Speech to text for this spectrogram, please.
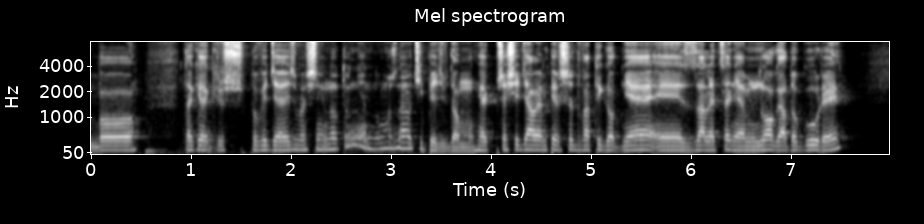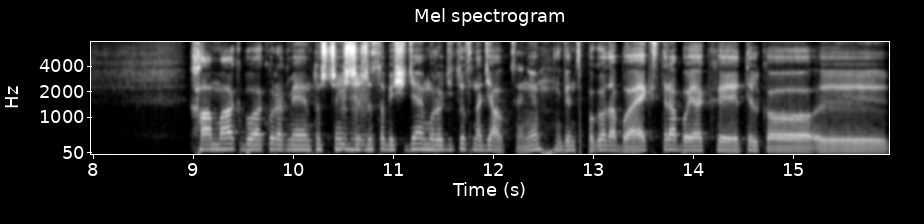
bo tak jak już powiedziałeś właśnie, no to nie, no można ocipieć w domu. Jak przesiedziałem pierwsze dwa tygodnie y, z zaleceniem noga do góry, hamak, bo akurat miałem to szczęście, Mhm. że sobie siedziałem u rodziców na działce, nie? Więc pogoda była ekstra, bo jak y, tylko y,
